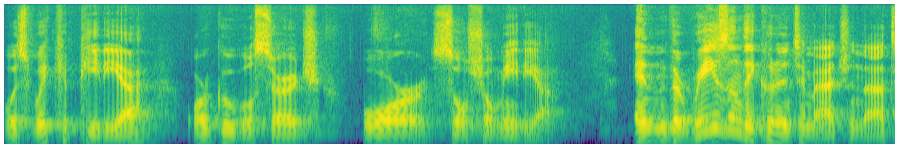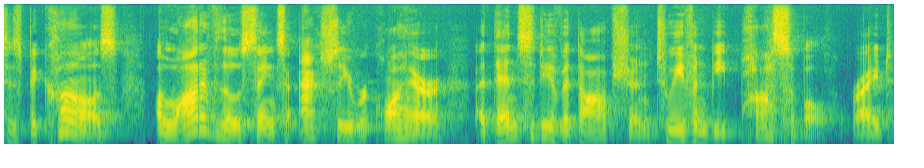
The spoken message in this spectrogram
was Wikipedia or Google search or social media. And the reason they couldn't imagine that is because a lot of those things actually require a density of adoption to even be possible, right?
